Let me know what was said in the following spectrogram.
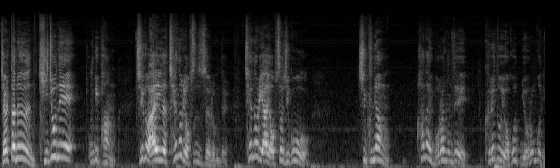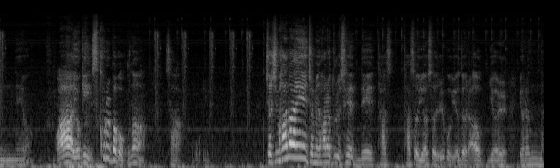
자 일단은 기존의 우리 방. 지금 아예 채널이 없어졌어요 여러분들 채널이 아예 없어지고 지금 그냥 하나에 몰았는데 그래도 요거 요런 건 있네요. 아 여기 스크롤바가 없구나. 4 5 6. 자 지금 하나에 저면 하나 둘 셋 넷 다섯 다섯 여섯 일곱 여덟 아홉 열 열하나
